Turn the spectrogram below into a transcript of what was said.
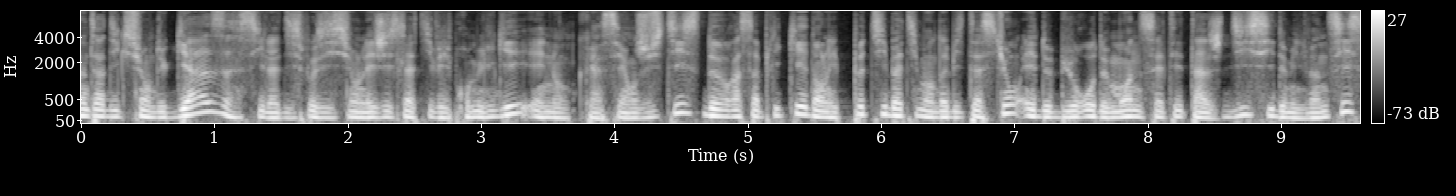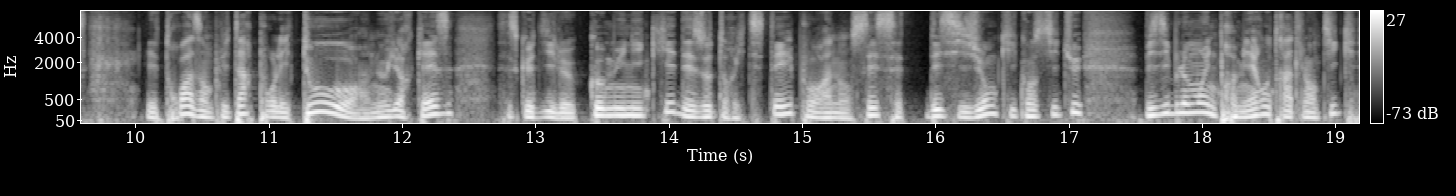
L'interdiction du gaz, si la disposition législative est promulguée et non cassée en justice, devra s'appliquer dans les petits bâtiments d'habitation et de bureaux de moins de 7 étages d'ici 2026 et trois ans plus tard pour les tours new-yorkaises. C'est ce que dit le communiqué des autorités pour annoncer cette décision qui constitue visiblement une première outre-Atlantique.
